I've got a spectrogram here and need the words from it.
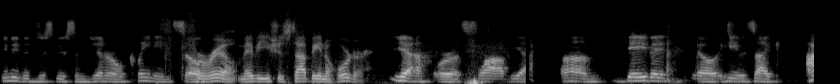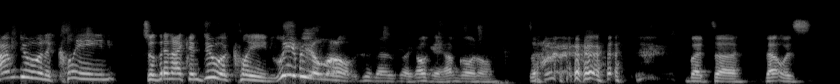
you need to just do some general cleaning. So, for real maybe you should stop being a hoarder yeah, or a slob. Yeah. Um, David, you know, he was like, I'm doing a clean. so then I can do a clean. Leave me alone. And I was like, okay, I'm going home. So, but uh, that was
